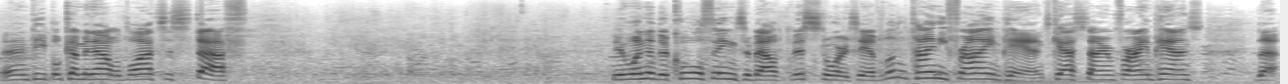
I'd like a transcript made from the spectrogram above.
And people coming out with lots of stuff. And one of the cool things about this store is they have little tiny frying pans, cast iron frying pans that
